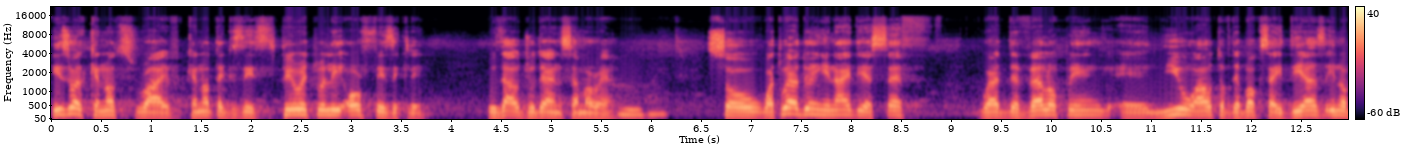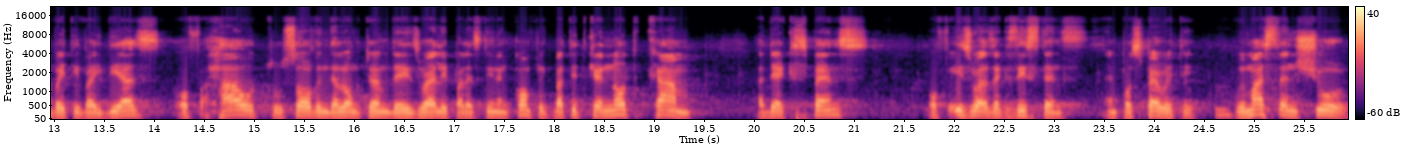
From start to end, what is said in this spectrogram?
Israel cannot thrive, cannot exist spiritually or physically without Judea and Samaria. Mm-hmm. So, what we are doing in IDSF we're developing new out of the box ideas, innovative ideas of how to solve in the long term the Israeli Palestinian conflict, but it cannot come at the expense of Israel's existence and prosperity. We must ensure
